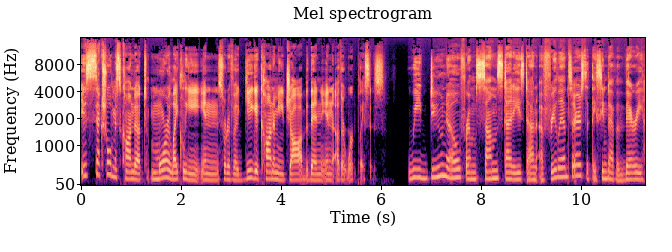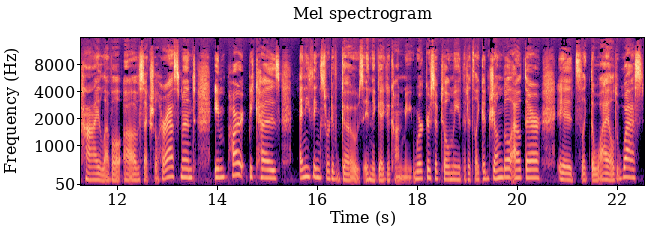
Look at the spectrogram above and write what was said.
Is sexual misconduct more likely in sort of a gig economy job than in other workplaces? We do know from some studies done of freelancers that they seem to have a very high level of sexual harassment, in part because anything sort of goes in the gig economy. Workers have told me that it's like a jungle out there, it's like the Wild West.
